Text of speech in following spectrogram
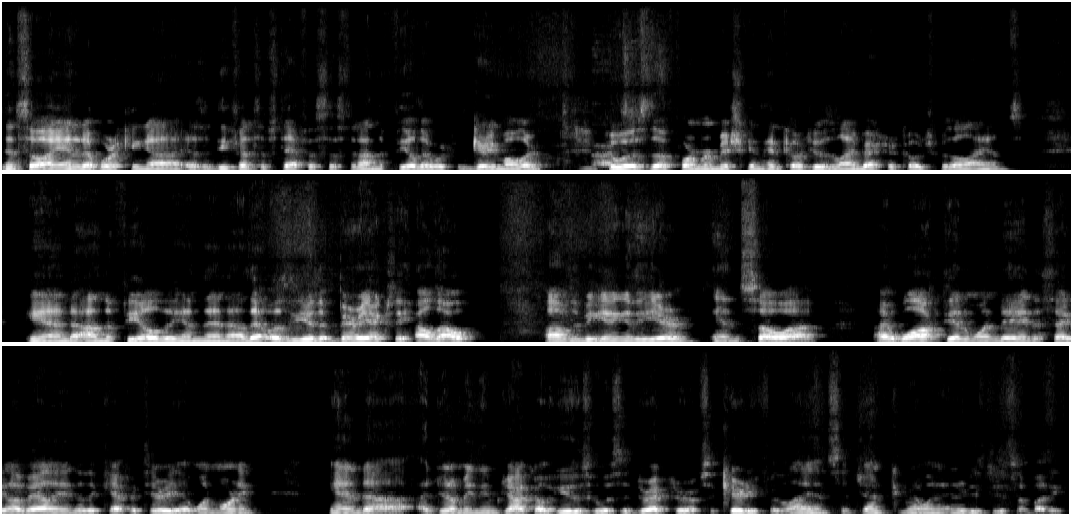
And so I ended up working uh, as a defensive staff assistant on the field. I worked with Gary Moeller, who was the former Michigan head coach. He was a linebacker coach for the Lions, and on the field. And then uh, that was the year that Barry actually held out um, the beginning of the year. And so uh, I walked in one day into Saginaw Valley into the cafeteria one morning, and uh, a gentleman named Jocko Hughes, who was the director of security for the Lions, said, "John, come here. I want to introduce you to somebody."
